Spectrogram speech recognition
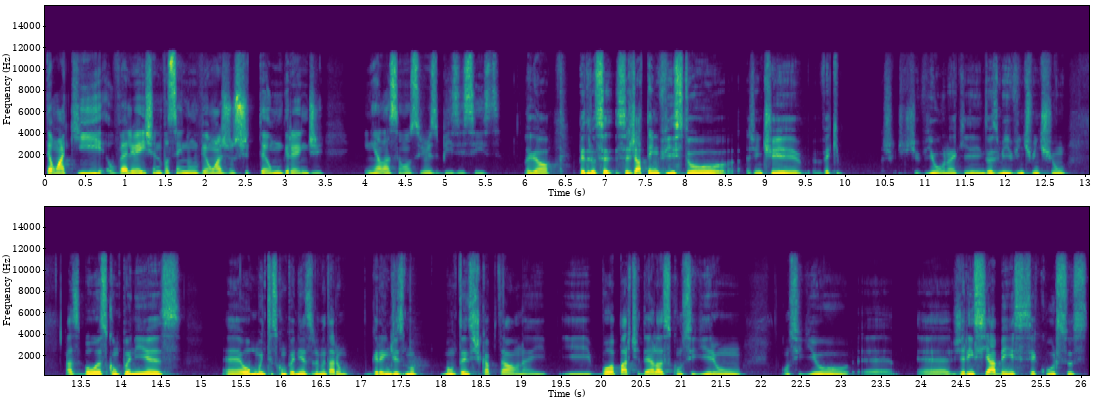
Então, aqui, o valuation, você não vê um ajuste tão grande em relação aos Series B e Cs. Legal. Pedro, você já tem visto, a gente vê que, a gente viu né, que em 2020 2021, as boas companhias, é, ou muitas companhias, levantaram grandes montantes de capital, né? E, e boa parte delas conseguiram conseguiu é, é, gerenciar bem esses recursos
